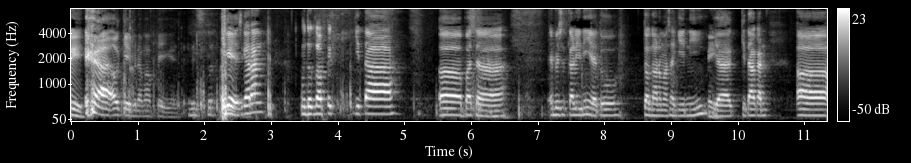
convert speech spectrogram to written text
P. Ya oke bernama P guys oke sekarang untuk topik kita eh, pada episode kali ini yaitu tontonan masa kini P. ya kita akan eh,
